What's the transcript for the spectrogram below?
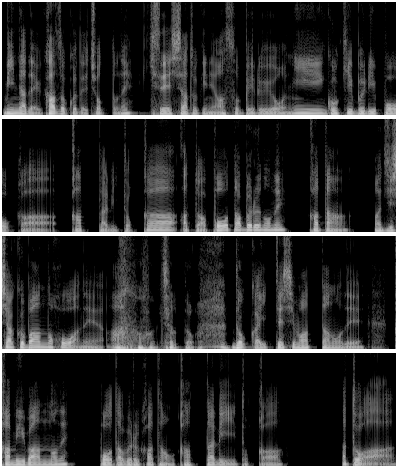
みんなで家族でちょっとね、帰省した時に遊べるように、ゴキブリポーカー買ったりとか、あとはポータブルのね、カタン、まあ、磁石版の方はね、あの、ちょっとどっか行ってしまったので、紙版のね、ポータブルカタンを買ったりとか、あとは、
